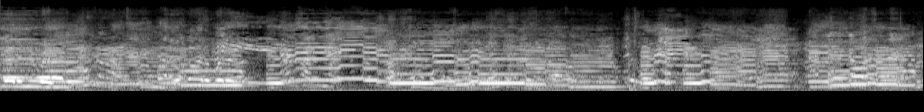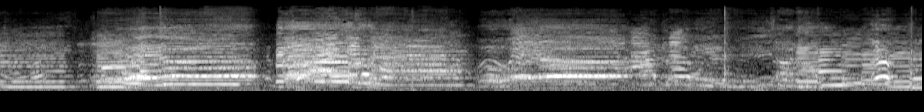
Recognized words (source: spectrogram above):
gotta go to UAE. Yeah.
